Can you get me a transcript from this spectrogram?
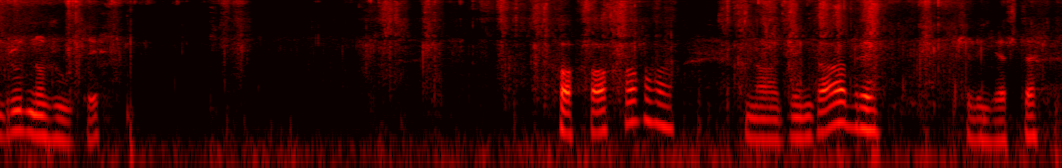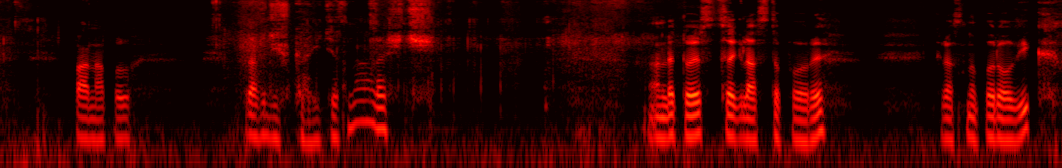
brudno-żółtych. Ho, ho, ho. No, dzień dobry. Czyli jeszcze pana po prawdziwka idzie znaleźć. Ale to jest cegla z topory. Krasnoporowik.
